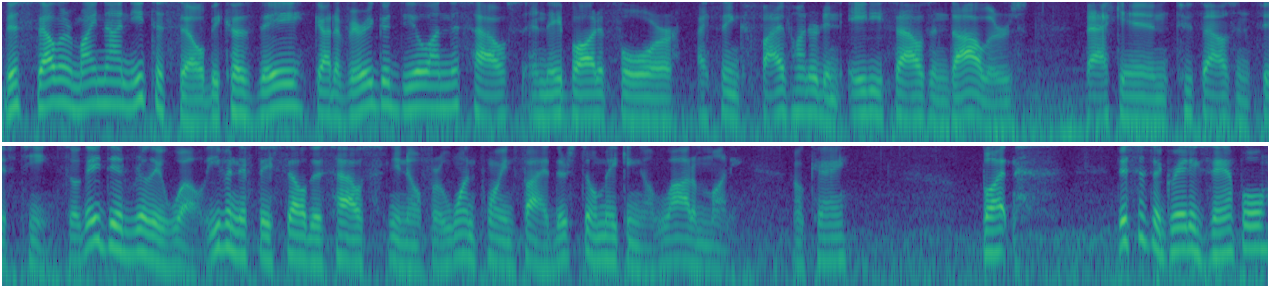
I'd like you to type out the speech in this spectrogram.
this seller might not need to sell because they got a very good deal on this house and they bought it for, I think, $580,000 back in 2015. So they did really well. Even if they sell this house, you know, for 1.5, they're still making a lot of money, okay? But this is a great example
